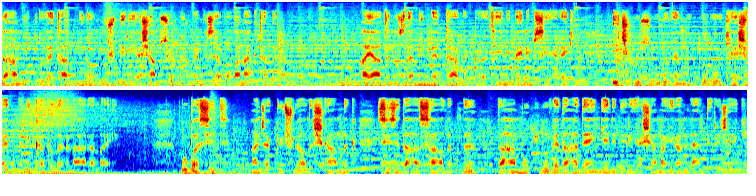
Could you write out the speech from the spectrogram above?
daha mutlu ve tatmin olmuş bir yaşam sürdürmemize olanak tanır. Hayatınızda minnettarlık pratiğini benimseyerek iç huzuru ve mutluluğu keşfetmenin kapılarını aralayın. Bu basit ancak güçlü alışkanlık sizi daha sağlıklı, daha mutlu ve daha dengeli bir yaşama yönlendirecek.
